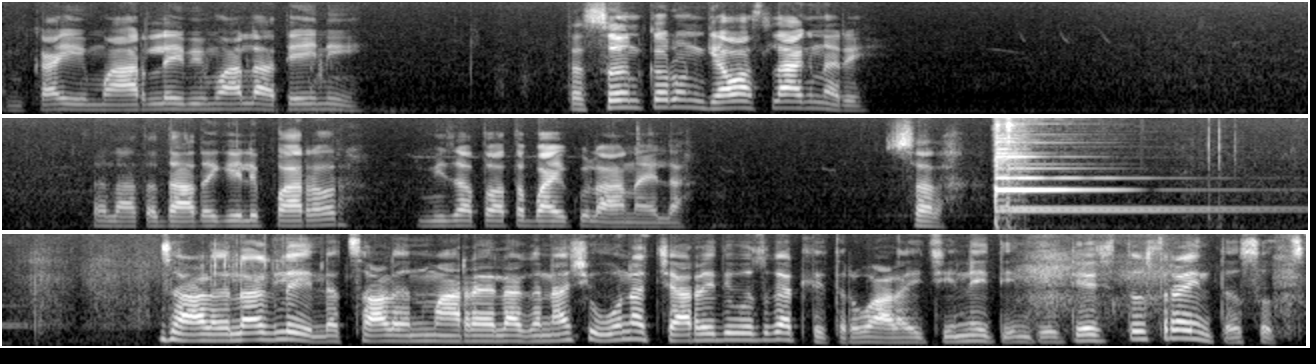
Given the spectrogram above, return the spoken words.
आणि काही मारलंय बी मला त्यांनी. तर सहन करून घ्यावाच लागणार आहे. चला आता दादा गेले पारावर. मी जातो आता बायकोला आणायला. चला. झाडं लागले हिला चाळण मारायला लागन. अशी उन्हात चारही दिवस घातली तर वाळायची नाही तीन ते त्याच्यातच राहीन तसंच.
